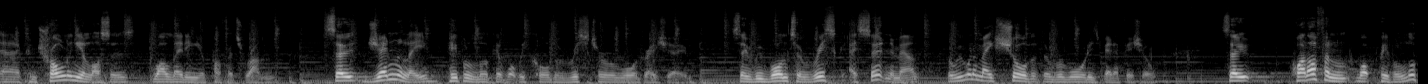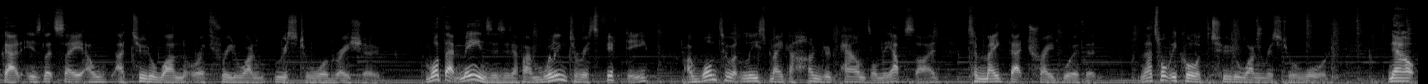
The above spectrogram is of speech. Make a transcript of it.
uh, controlling your losses while letting your profits run. So generally, people look at what we call the risk to reward ratio. So we want to risk a certain amount, but we want to make sure that the reward is beneficial. So quite often what people look at is, let's say, a, a two to one or a three to one risk to reward ratio. And what that means is that if I'm willing to risk 50, I want to at least make 100 pounds on the upside to make that trade worth it. And that's what we call a two to one risk to reward. Now,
